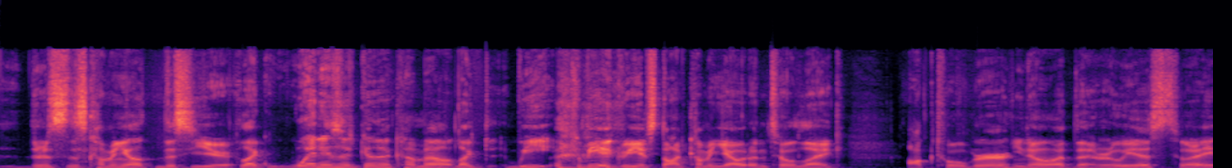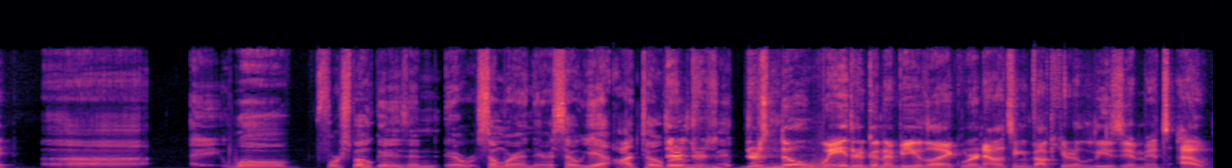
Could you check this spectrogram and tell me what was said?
there's this coming out this year. Like, when is it gonna come out? Like, we can we agree it's not coming out until like October, you know, at the earliest, right? Uh, I- well, Forspoken is in er, somewhere in there, so yeah, October. There, there's, there's no way they're gonna be like, we're announcing Valkyrie Elysium, it's out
